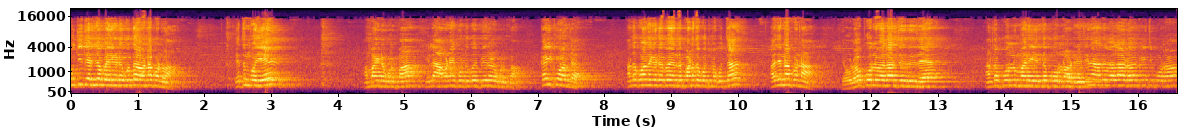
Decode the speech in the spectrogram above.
புத்தி தெரிஞ்ச பையன்கிட்ட கொடுத்தா அவன் என்ன பண்ணுவான்? எடுத்துன்னு போய்? அம்மா கிட்ட கொடுப்பான். இல்லை அவனே கொண்டு போய் பீரோவில் கொடுப்பான். கை குழந்தை. அந்த குழந்தைகிட்ட போய் இந்த பணத்தை கொத்துமை கொடுத்தா அது என்ன பண்ணான் எவ்வளோ பொருள் விளாட்றதுக்கு இருக்குது அந்த பொருள் மாதிரி எந்த பொருளும் அப்படி வச்சுன்னு அது விளையாடும் கீச்சு போடும்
